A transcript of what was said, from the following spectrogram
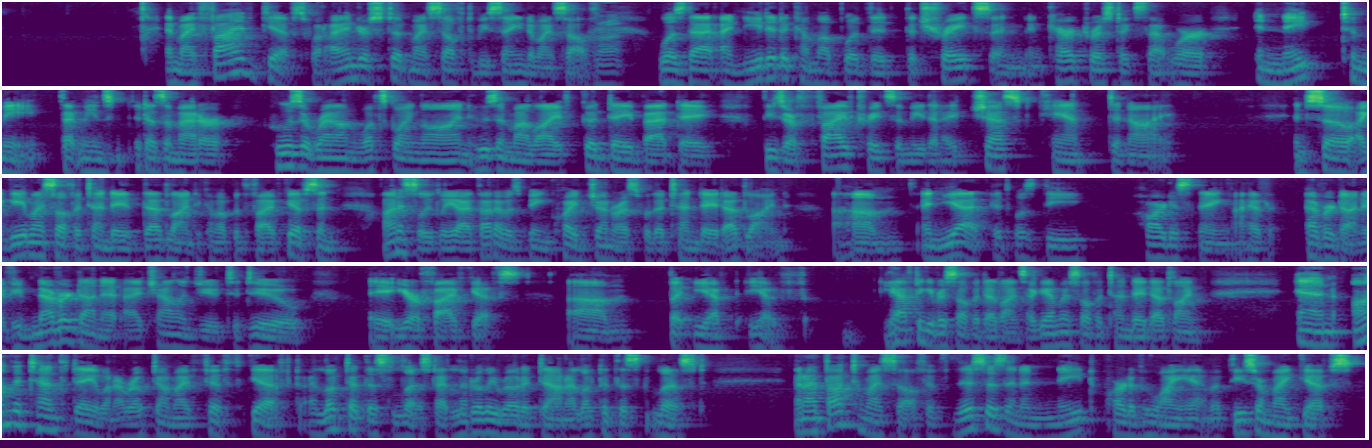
And my five gifts, what I understood myself to be saying to myself, right. was that I needed to come up with the, the traits and, and characteristics that were innate to me. That means it doesn't matter who's around, what's going on, who's in my life, good day, bad day. These are five traits of me that I just can't deny. And so I gave myself a 10 day deadline to come up with five gifts. And honestly, Lee, I thought I was being quite generous with a 10 day deadline. Um, and yet it was the hardest thing I have ever done. If you've never done it, I challenge you to do a, your five gifts. Um, but you have, you have, you have to give yourself a deadline. So I gave myself a 10 day deadline. And on the 10th day, when I wrote down my fifth gift, I looked at this list. I literally wrote it down. I looked at this list and I thought to myself, if this is an innate part of who I am, if these are my gifts,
